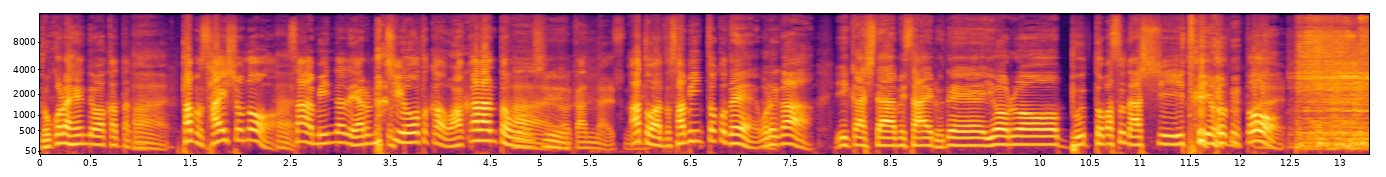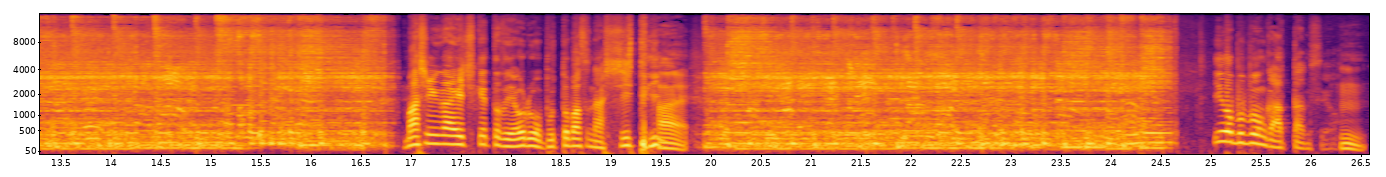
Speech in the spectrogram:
どこら辺で分かったか。はい。多分最初の、はいさあみんなでやるなしよとか分からんと思うし、はいわかんないですね。あとあのサビんとこで、俺が、生かしたミサイルで夜をぶっ飛ばすなしって言うと、マシンガンエチケットで夜をぶっ飛ばすなしっていう、はい。いう部分があったんですよ。うん。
